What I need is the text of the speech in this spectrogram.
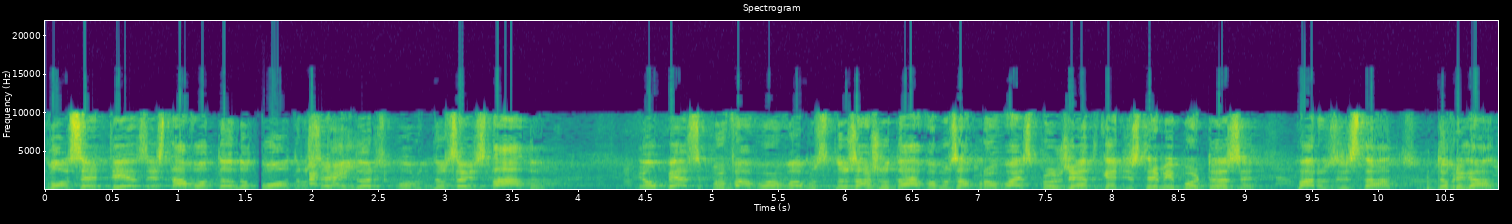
com certeza está votando contra os servidores públicos do seu estado. Eu peço, por favor, vamos nos ajudar, vamos aprovar esse projeto que é de extrema importância para os estados. Muito obrigado.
